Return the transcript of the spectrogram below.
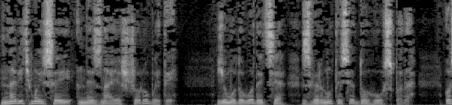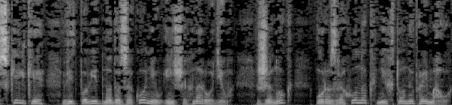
Навіть Мойсей не знає, що робити. Йому доводиться звернутися до Господа, оскільки, відповідно до законів інших народів, жінок у розрахунок ніхто не приймав.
